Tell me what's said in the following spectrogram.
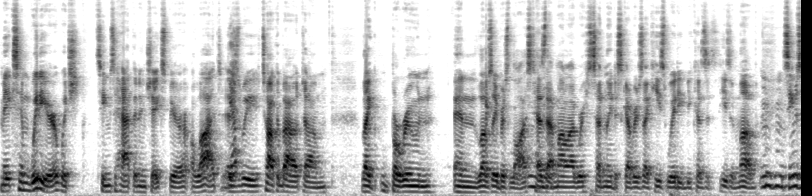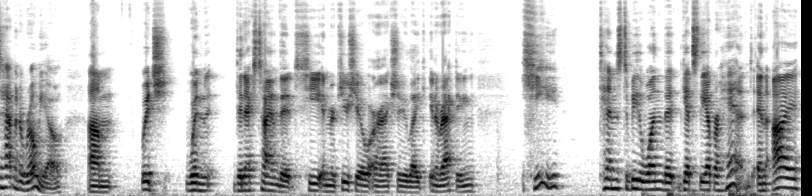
makes him wittier, which seems to happen in Shakespeare a lot, as we talk about, um, like Berowne and Love's Labor's Lost has that monologue where he suddenly discovers like he's witty because he's in love. It seems to happen to Romeo, um, which when the next time that he and Mercutio are actually like interacting, he tends to be the one that gets the upper hand, and I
